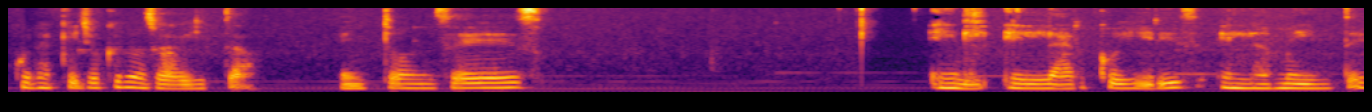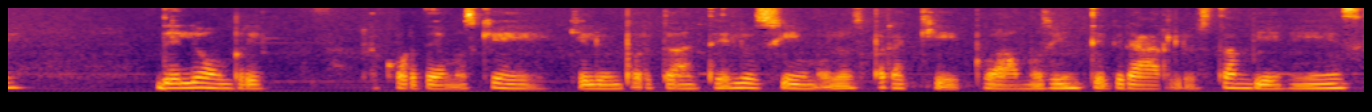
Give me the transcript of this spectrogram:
con aquello que nos habita. Entonces, el, el arco iris en la mente del hombre, recordemos que, que lo importante de los símbolos para que podamos integrarlos también es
